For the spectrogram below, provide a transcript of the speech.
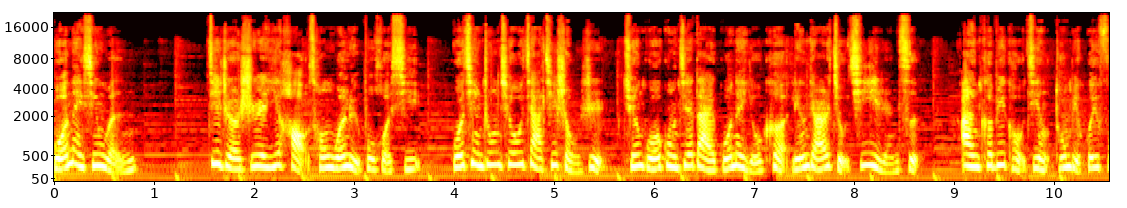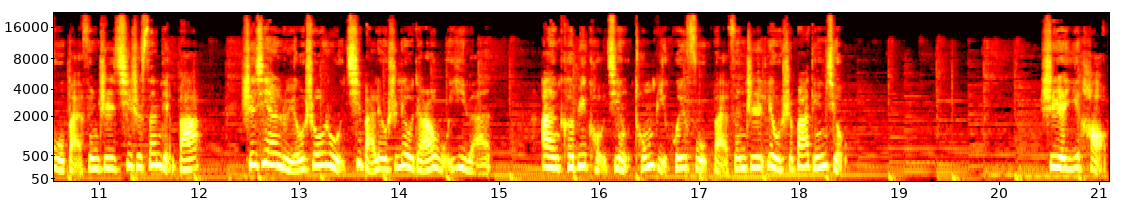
国内新闻。记者十月一号从文旅部获悉，国庆中秋假期首日，全国共接待国内游客零点九七亿人次，按可比口径同比恢复百分之七十三点八，实现旅游收入七百六十六点五亿元，按可比口径同比恢复百分之六十八点九。十月一号，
